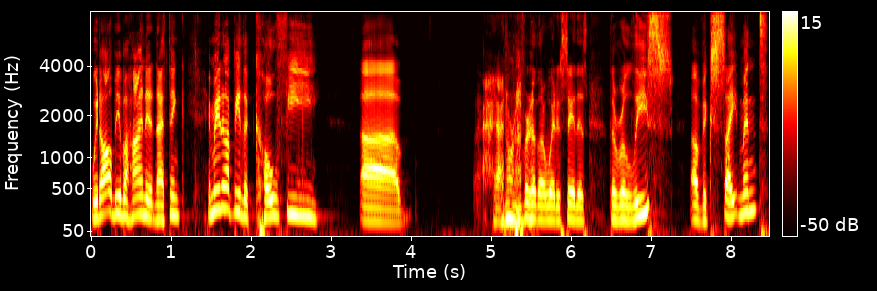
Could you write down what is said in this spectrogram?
we'd all be behind it. And I think it may not be the Kofi. Uh, I don't have another way to say this. The release of excitement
